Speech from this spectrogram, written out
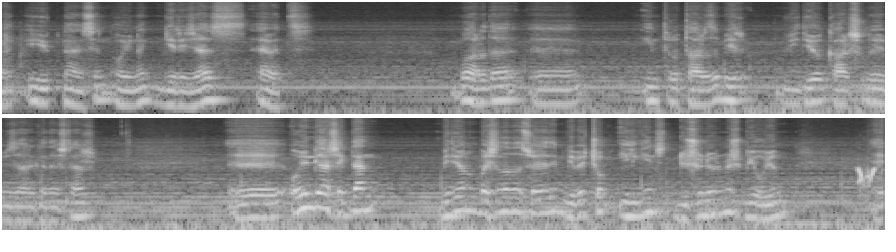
Evet yüklensin oyuna gireceğiz. Evet. Bu arada e, intro tarzı bir video karşılıyor bizi arkadaşlar. E, oyun gerçekten videonun başında da söylediğim gibi çok ilginç düşünülmüş bir oyun. E,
